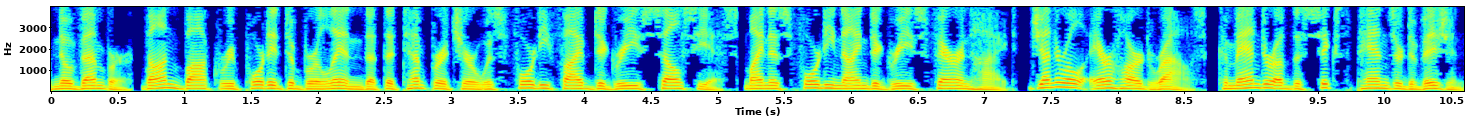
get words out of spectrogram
November, von Bock reported to Berlin that the temperature was 45 degrees Celsius minus 49 degrees Fahrenheit. General Erhard Raus, commander of the 6th Panzer Division,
